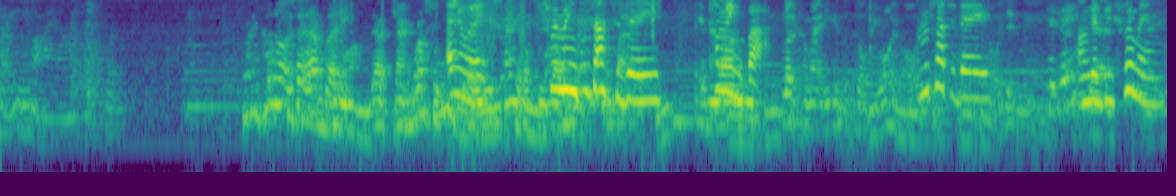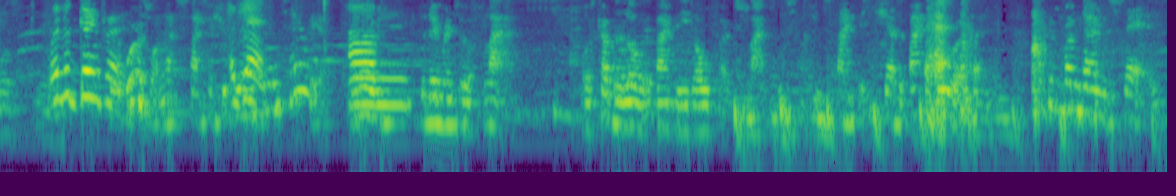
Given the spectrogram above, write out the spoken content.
happens. Well, no, I say that bloody that Jack Russell. Anyway, he's hanging Swimming back. Saturday is coming back. Bloke come out, he gave the dog right on. Saturday, he didn't. Did he? I'm going to be swimming with a GoPro. worst one, that Staffordshire Again. Um, delivering to a flat. I was coming along at the back of these old folks' flats and fucking Staffy, she had the back door open. I could run down the stairs.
